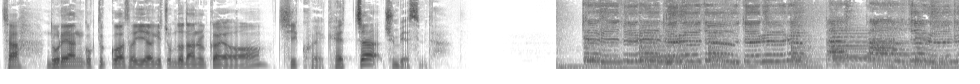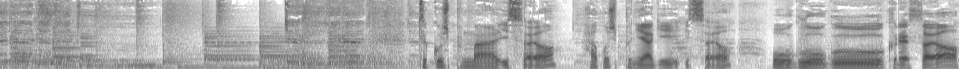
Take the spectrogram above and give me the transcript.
자 노래 한 곡 듣고 와서 이야기 좀 더 나눌까요? 지코의 괴짜 준비했습니다. 듣고 싶은 말 있어요? 하고 싶은 이야기 있어요? 5959 그랬어요?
